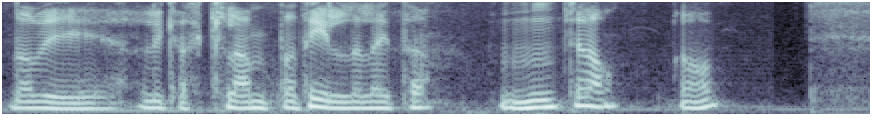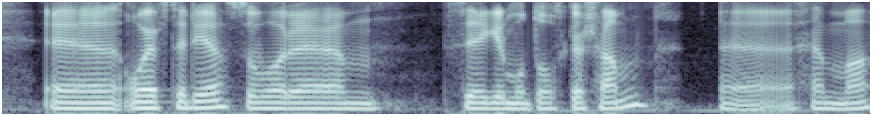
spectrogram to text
där vi lyckas klanta till det lite. Mm. Tyvärr. Ja. Och efter det så var det um, seger mot Oskarshamn hemma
